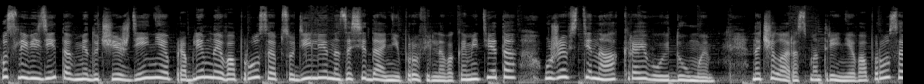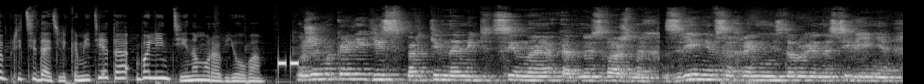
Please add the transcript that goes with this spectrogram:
После визита в медучреждение проблемные вопросы обсудили на заседании профильного комитета уже в стенах Краевой Думы. Начала рассмотрение вопроса председатель комитета Валентина Муравьева. Уважаемые коллеги, спортивная медицина – одно из важных звеньев в сохранении здоровья населения,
